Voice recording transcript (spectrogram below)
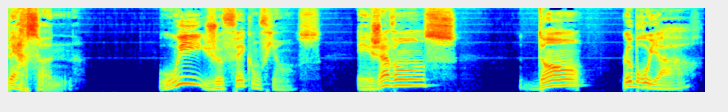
personne. Oui, je fais confiance et j'avance dans le brouillard,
